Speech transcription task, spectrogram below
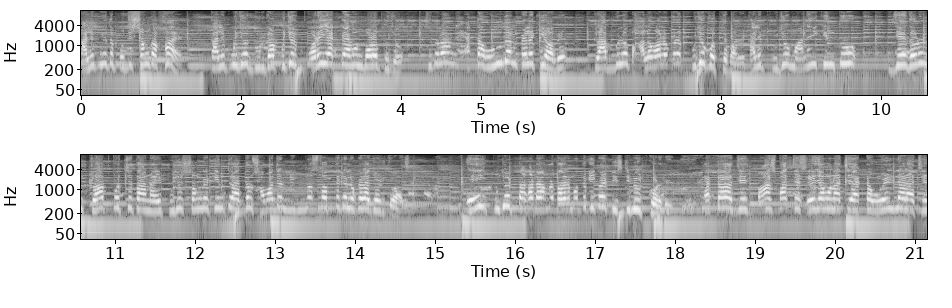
কালী পুজোতে প্রচুর সংখ্যক হয়। কালী পুজো দুর্গা পুজোর পরেই একটা এমন বড় পুজো। সুতরাং একটা অনুদান পেলে কি হবে? ক্লাবগুলো ভালো ভালো করে পুজো করতে পারবে। খালি পুজো মানেই কিন্তু যে ধরুন ক্লাব করছে তা নয়, পুজোর সঙ্গে কিন্তু একদম সমাজের নিম্ন স্তর থেকে লোকেরা জড়িত আছে। এই পুজোর টাকাটা আমরা তাদের মধ্যে কি করে ডিস্ট্রিবিউট করে দিই? একটা যে বাঁশ বাজছে সে যেমন আছে, একটা ওয়েল্ডার আছে,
